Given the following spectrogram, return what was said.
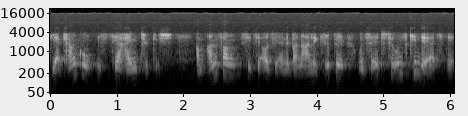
Die Erkrankung ist sehr heimtückisch. Am Anfang sieht sie aus wie eine banale Grippe und selbst für uns Kinderärzte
